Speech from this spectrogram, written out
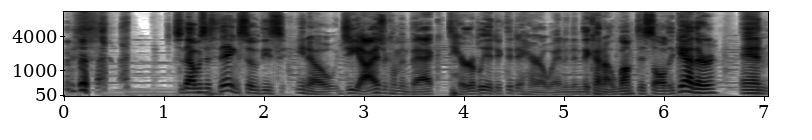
so that was a thing. So these, you know, GIs are coming back terribly addicted to heroin, and then they kind of lumped this all together. And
